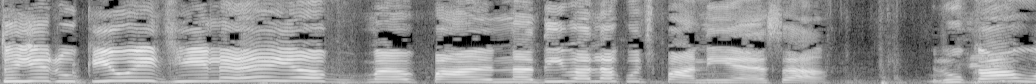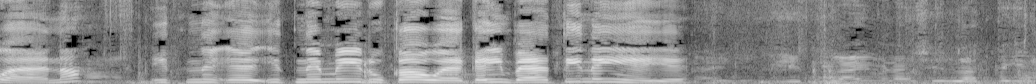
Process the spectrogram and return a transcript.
तो ये रुकी हुई झील है या नदी वाला कुछ पानी है ऐसा? रुका हुआ है ना? इतने इतने में ही रुका हुआ है कहीं बहती नहीं है ये। लगता है।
